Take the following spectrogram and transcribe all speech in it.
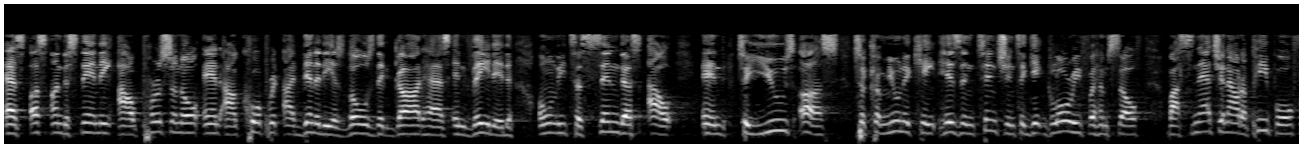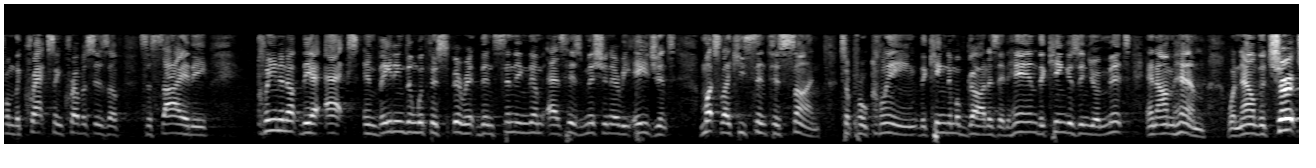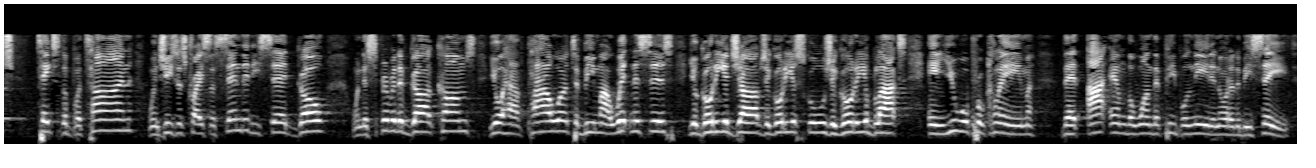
as us understanding our personal and our corporate identity as those that God has invaded only to send us out and to use us to communicate his intention to get glory for himself by snatching out a people from the cracks and crevices of society cleaning up their acts, invading them with his spirit, then sending them as his missionary agents, much like he sent his son to proclaim the kingdom of God is at hand, the king is in your midst, and I'm him. Well, now the church takes the baton. When Jesus Christ ascended, he said, Go. When the Spirit of God comes, you'll have power to be my witnesses. You'll go to your jobs, you'll go to your schools, you'll go to your blocks, and you will proclaim that I am the one that people need in order to be saved.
